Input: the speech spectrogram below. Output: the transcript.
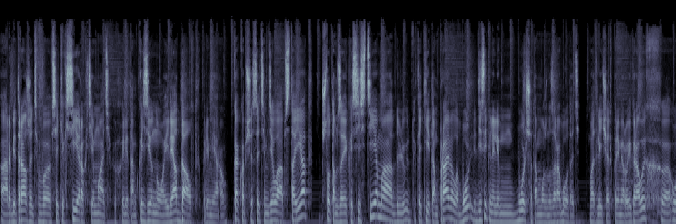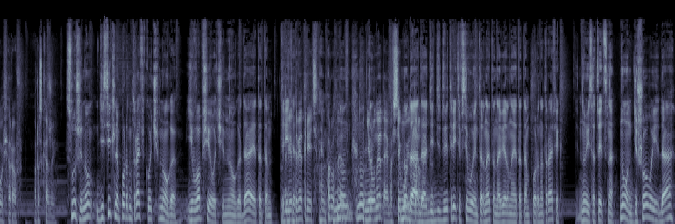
арбитражить в всяких серых тематиках, или там казино, или adult, к примеру. Как вообще с этим дела обстоят? Что там за экосистема? Какие там правила? Действительно ли больше там можно заработать, в отличие от, к примеру, игровых э, офферов? Расскажи. Слушай, ну, действительно, порно-трафика очень много. Его вообще очень много, да, это там... Третья... Две, две трети, наверное, Рунет. Ну, ну, Не Рунета, а всего Ну интернета. да, да, две трети всего интернета, наверное, это там порно-трафик. Ну и, соответственно, ну, он дешевый, да,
